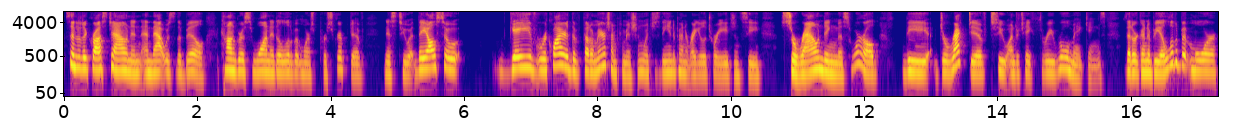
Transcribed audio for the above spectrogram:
send it across town and and that was the bill. Congress wanted a little bit more prescriptiveness to it. They also gave required the federal maritime commission which is the independent regulatory agency surrounding this world the directive to undertake three rulemakings that are going to be a little bit more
